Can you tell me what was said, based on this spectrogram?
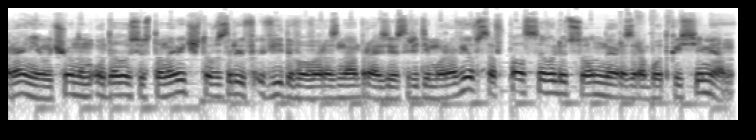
Ранее ученым удалось установить, что взрыв видового разнообразия среди муравьев совпал с эволюционной разработкой семян,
